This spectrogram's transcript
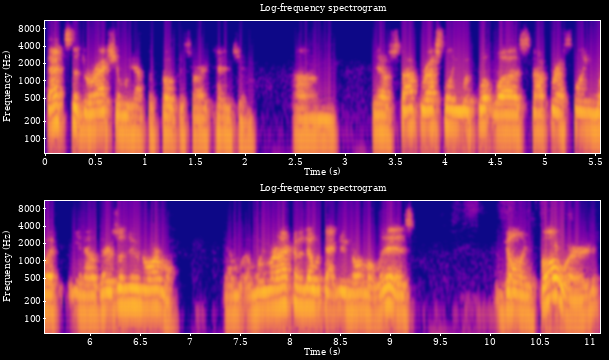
That's the direction we have to focus our attention. Um, you know, stop wrestling with what was. Stop wrestling with you know, there's a new normal, and, and we're not going to know what that new normal is going forward.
